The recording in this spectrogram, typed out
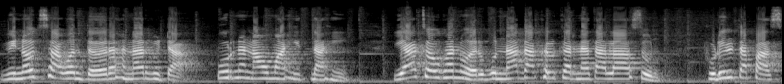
विनोद सावंत राहणार विटा पूर्ण नाव माहीत नाही. या चौघांवर गुन्हा दाखल करण्यात आला असून पुढील तपास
